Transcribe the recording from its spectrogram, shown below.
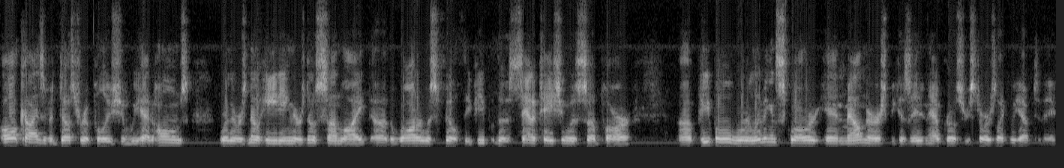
all kinds of industrial pollution. We had homes where there was no heating, there was no sunlight, uh, the water was filthy, people, the sanitation was subpar uh, people were living in squalor and malnourished because they didn't have grocery stores like we have today.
